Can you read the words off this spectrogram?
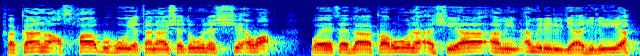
فكان أصحابه يتناشدون الشعر ويتذاكرون أشياء من أمر الجاهلية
